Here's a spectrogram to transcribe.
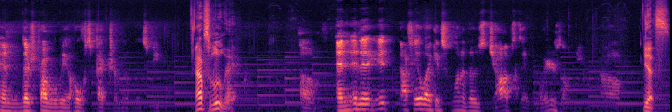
and there's probably a whole spectrum of those people. Absolutely. Right. Um, and and it, it, I feel like it's one of those jobs that wears on you, um, Yes.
